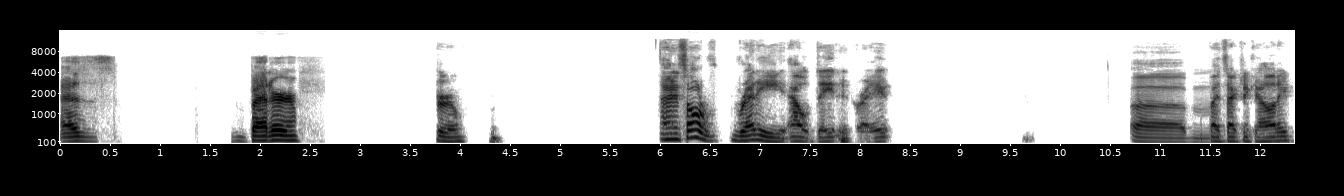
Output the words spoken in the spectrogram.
as better. True. And it's already outdated, right? Um, By technicality.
